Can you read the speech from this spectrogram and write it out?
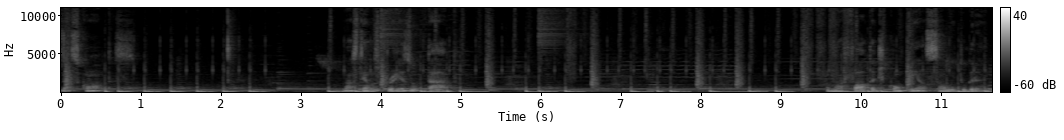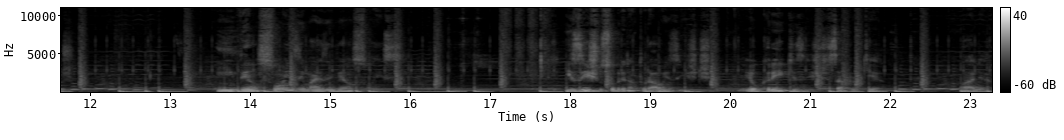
das contas, nós temos por resultado uma falta de compreensão muito grande. E invenções e mais invenções. Existe o sobrenatural? Existe. Eu creio que existe. Sabe por quê? Olha.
